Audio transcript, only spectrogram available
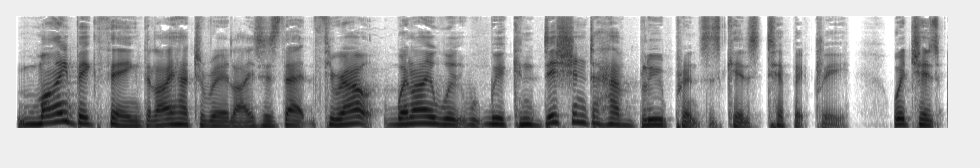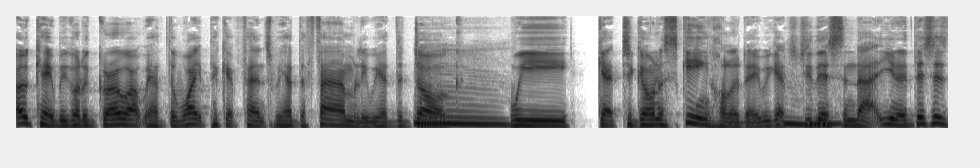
my big thing that I had to realize is that throughout when I was we're conditioned to have blueprints as kids typically, which is okay, we got to grow up, we have the white picket fence, we have the family, we have the dog, Mm. we get to go on a skiing holiday, we get to do this Mm-hmm. and that. You know, this is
